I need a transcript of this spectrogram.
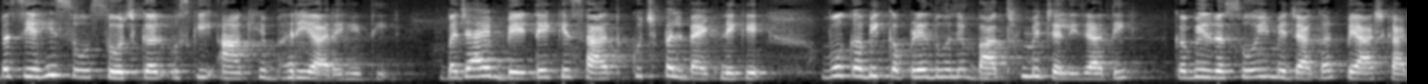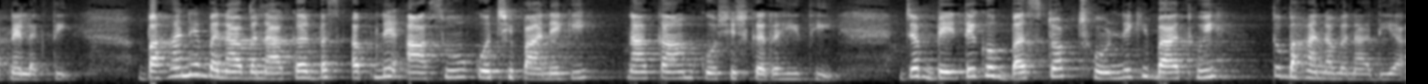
बस यही सोच सोचकर उसकी आँखें भरी आ रही थी। बजाय बेटे के साथ कुछ पल बैठने के, वो कभी कपड़े धोने बाथरूम में चली जाती, कभी रसोई में जाकर प्याज काटने लगती। बहाने बना बनाकर बस अपने आंसुओं को छिपाने की नाकाम कोशिश कर रही थी। जब बेटे को बस स्टॉप छोड़ने की बात हुई तो बहाना बना दिया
